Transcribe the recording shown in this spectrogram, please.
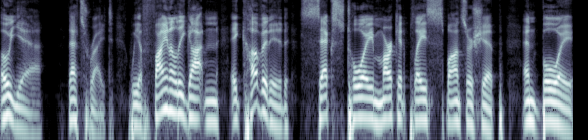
Oh, yeah. That's right. We have finally gotten a coveted sex toy marketplace sponsorship. And boy,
